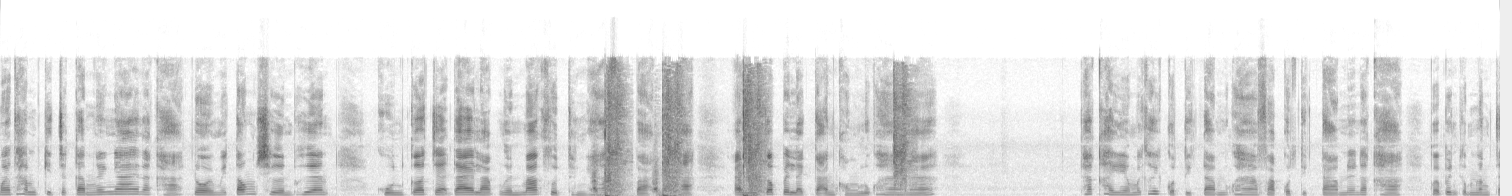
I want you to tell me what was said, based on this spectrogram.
มาทำกิจกรรมง่าย ๆนะคะ โดยไม่ต้องเชิญเพื่อน คุณก็จะได้รับเงินมากสุดถึง 50 บาทนะคะ อันนี้ก็เป็นรายการของลูกฮานะ ถ้าใครยังไม่เคยกดติดตามลูกฮาฝากกดติดตามด้วยนะคะ เพื่อเป็นกำลังใจ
